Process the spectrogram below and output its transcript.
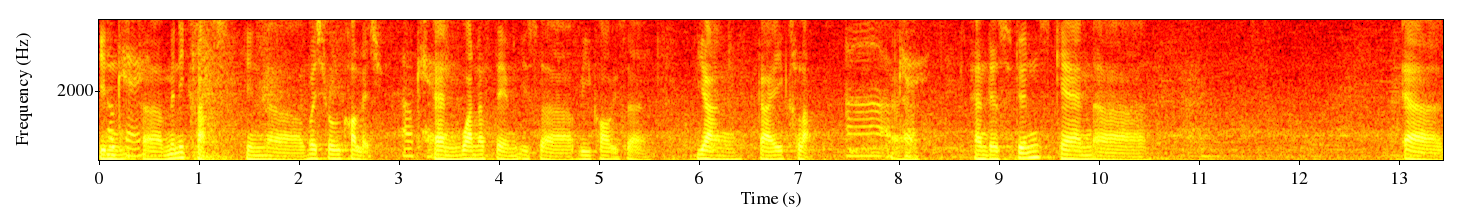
in Okay. uh, many clubs in uh, Vajiravudh College, Okay. and one of them is uh, we call is a young guy club. Ah, Uh, okay. and the students can uh, uh,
